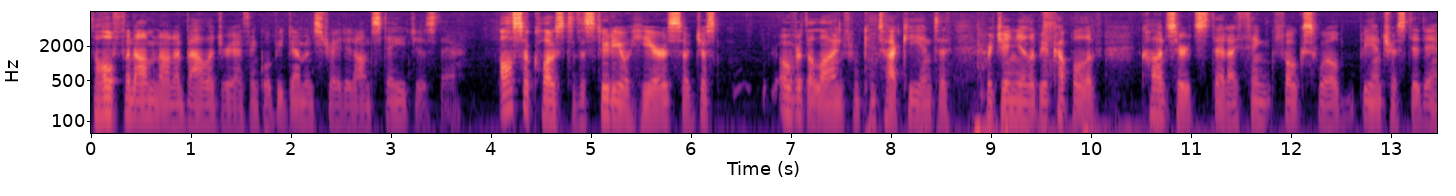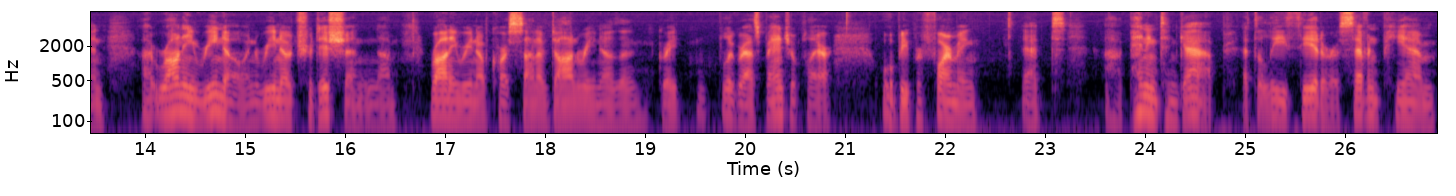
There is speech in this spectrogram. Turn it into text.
the whole phenomenon of balladry, I think, will be demonstrated on stages there. Also close to the studio here, so just over the line from Kentucky into Virginia. There'll be a couple of concerts that I think folks will be interested in. Uh, Ronnie Reno and Reno Tradition. Um, Ronnie Reno, of course, son of Don Reno, the great bluegrass banjo player, will be performing at uh, Pennington Gap at the Lee Theater, at 7 p.m.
